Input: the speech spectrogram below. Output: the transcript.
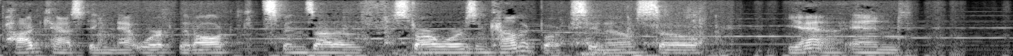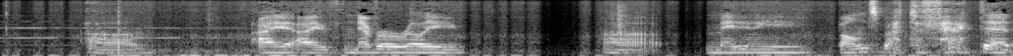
podcasting network that all spins out of Star Wars and comic books. You know, so yeah, and um, I I've never really. Uh, made any bones about the fact that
